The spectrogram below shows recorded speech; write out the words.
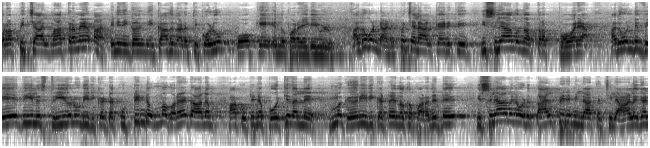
ഉറപ്പിച്ചാൽ മാത്രമേ ആ ഇനി നിങ്ങൾ നിക്കാഹ് നടത്തിക്കോളൂ ഓക്കെ എന്ന് പറയുകയുള്ളൂ. അതുകൊണ്ടാണ് ഇപ്പം ചില ആൾക്കാർക്ക് ഇസ്ലാം ഒന്നും അത്ര പോരാ. അതുകൊണ്ട് വേദിയിൽ സ്ത്രീകളോട് ഇരിക്കട്ടെ കുട്ടിന്റെ ഉമ്മ കുറേ കാലം ആ കുട്ടിനെ പോറ്റിയതല്ലേ ഉമ്മ കയറിയിരിക്കട്ടെ എന്നൊക്കെ പറഞ്ഞിട്ട് ഇസ്ലാമിനോട് താല്പര്യമില്ലാത്ത ചില ആളുകൾ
